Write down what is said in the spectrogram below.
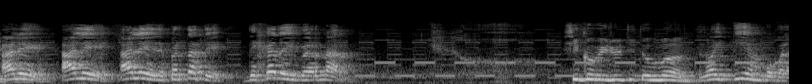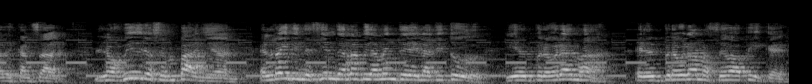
Ale, Ale, Ale, despertate, deja de hibernar. Cinco minutitos más. No hay tiempo para descansar. Los vidrios se empañan, el rating desciende rápidamente de latitud y el programa, el programa se va a pique.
